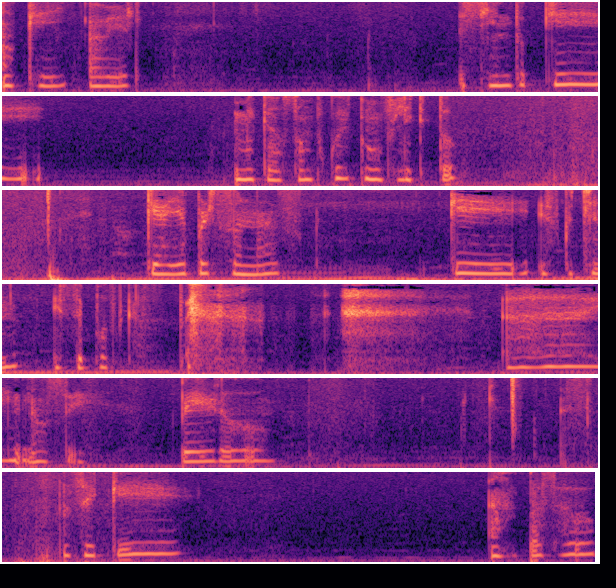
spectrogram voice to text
Ok, a ver. Siento que me causa un poco de conflicto que haya personas que escuchen este podcast. Ay, no sé. Pero sé que han pasado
